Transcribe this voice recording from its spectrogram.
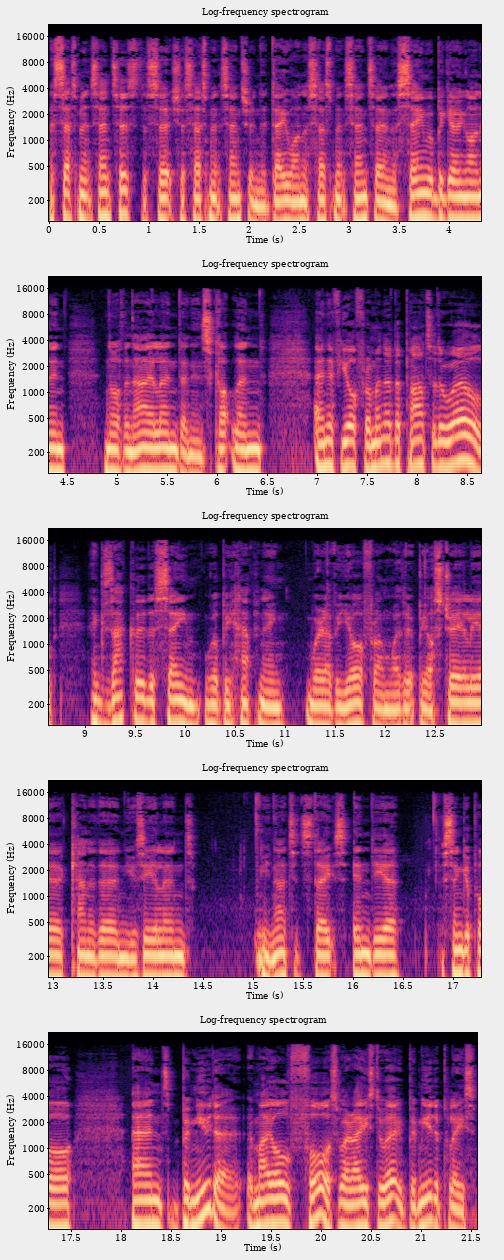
assessment centres, the Search Assessment Centre and the Day One Assessment Centre, and the same will be going on in Northern Ireland and in Scotland. And if you're from another part of the world, exactly the same will be happening wherever you're from, whether it be Australia, Canada, New Zealand, United States, India, Singapore, and Bermuda, my old force where I used to work, Bermuda Police.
